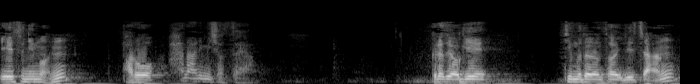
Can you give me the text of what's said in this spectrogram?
예수님은 바로 하나님이셨어요. 그래서 여기 디모데전서 1장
